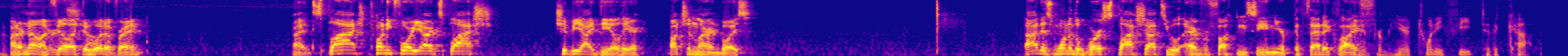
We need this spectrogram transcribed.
I don't know. I feel like it would have, right? All right, splash, 24 yard splash. Should be ideal here. Watch and learn, boys. That is one of the worst splash shots you will ever fucking see in your pathetic And life. from here, 20 feet to the cup.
